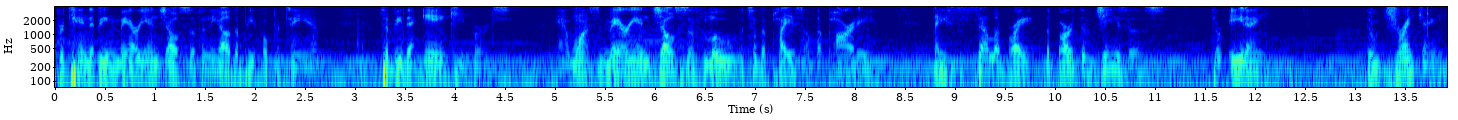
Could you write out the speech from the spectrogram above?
pretend to be Mary and Joseph, and the other people pretend to be the innkeepers. And once Mary and Joseph move to the place of the party, they celebrate the birth of Jesus through eating, through drinking,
